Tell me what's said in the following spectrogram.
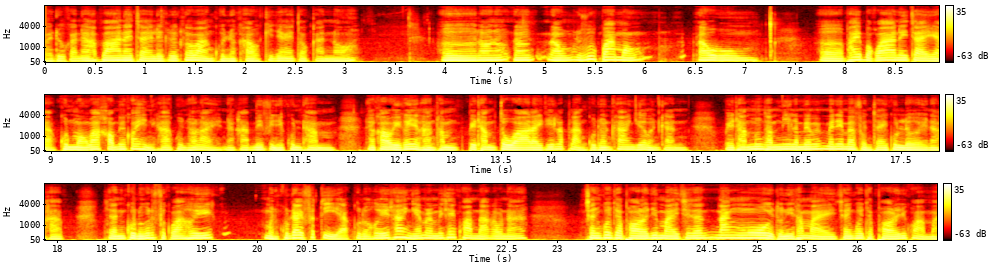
มาดูกันนะครับว่าในใจลึกๆ ระหว่างคุณกับเขาคิดยังไงต่อกันเนาะเออเราเราเรารู้สึกว่ามองเราเออไพ่บอกว่าในใจอะคุณมองว่าเขาไม่ค่อยเห็นค่าคุณเท่าไหร่นะครับในสิ่งที่คุณทำแล้วเขาเองก็ยังทำทำไปทำตัวอะไรที่รับหลังคุณค่อนข้างเยอะเหมือนกัน ไปทำนู่นทำนี่แล้วไม่ไม่ได้มาสนใจคุณเลยนะครับฉะนั้นคุณก็รู้สึกว่าเฮ้ยเหมือนคุณได้สติอะคุณเฮ้ยถ้าอย่างเงี้ยมันไม่ใช่ความรักแล้วนะ ฉันควรจะพอแล้วดีไหมฉันจะนั่งโง่อยู่ตรงนี้ทำไม ฉันควรจะพอแล้วดีกว่าไหม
